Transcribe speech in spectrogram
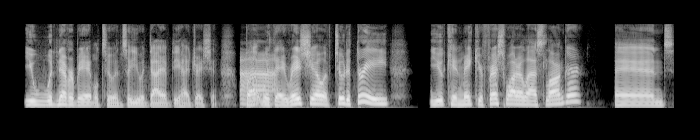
you would never be able to. And so you would die of dehydration. But with Ah. a ratio of two to three, you can make your fresh water last longer and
